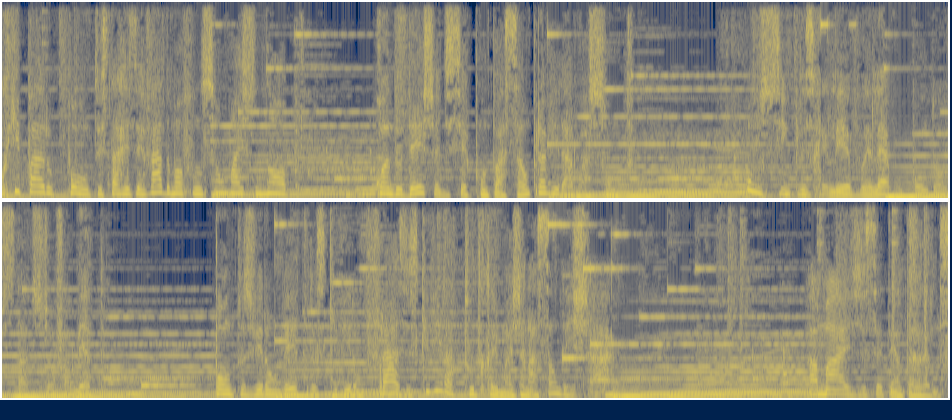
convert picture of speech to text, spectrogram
Porque para o ponto está reservada uma função mais nobre. Quando deixa de ser pontuação para virar o assunto. Um simples relevo eleva um ponto ao status de alfabeto. Pontos viram letras, que viram frases, que vira tudo que a imaginação deixar. Há mais de 70 anos,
